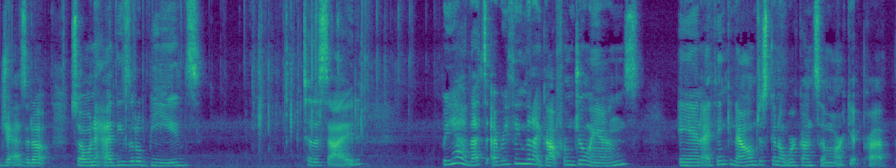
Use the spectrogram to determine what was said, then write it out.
jazz it up. So I want to add these little beads to the side. But yeah, that's everything that I got from Joann's. And I think now I'm just going to work on some market prep.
